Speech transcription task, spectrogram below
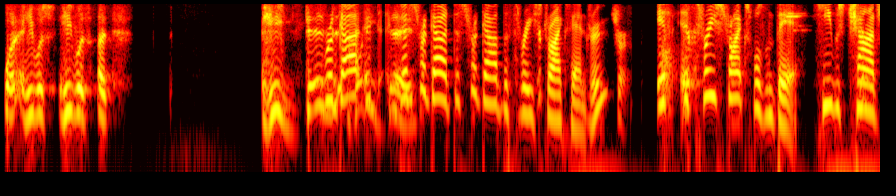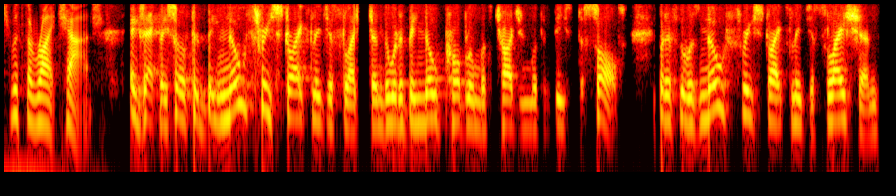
Well, he was he was uh, he did regard he did. disregard disregard the three strikes, Andrew. Sure. If, if three strikes wasn't there, he was charged with the right charge. Exactly. So if there'd been no three strikes legislation, there would have been no problem with charging with indecent assault. But if there was no three strikes legislation,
